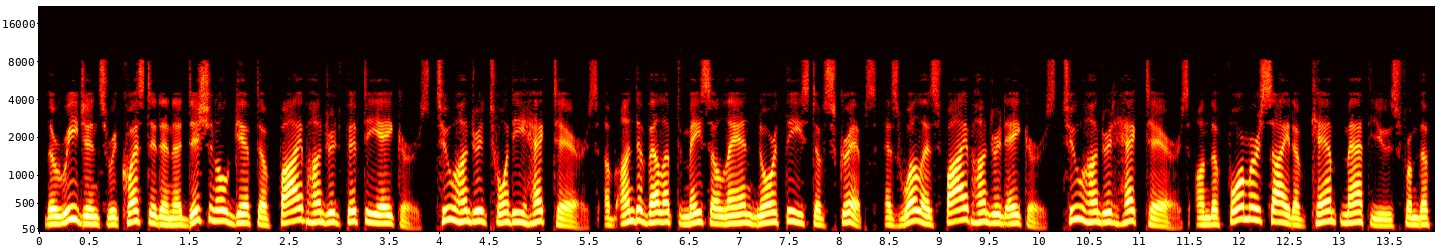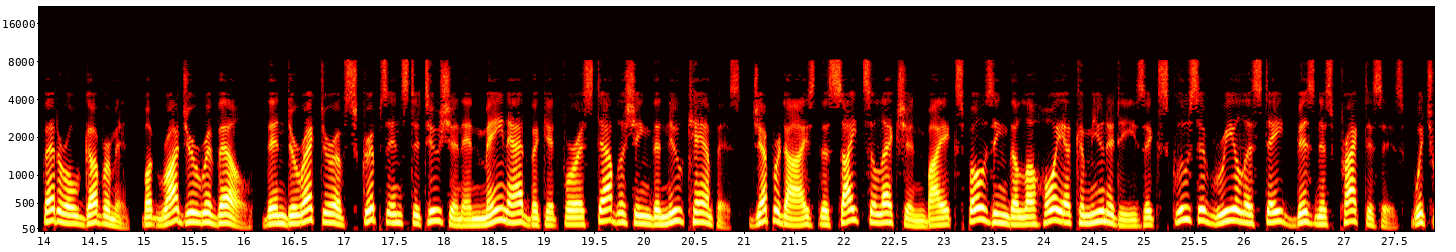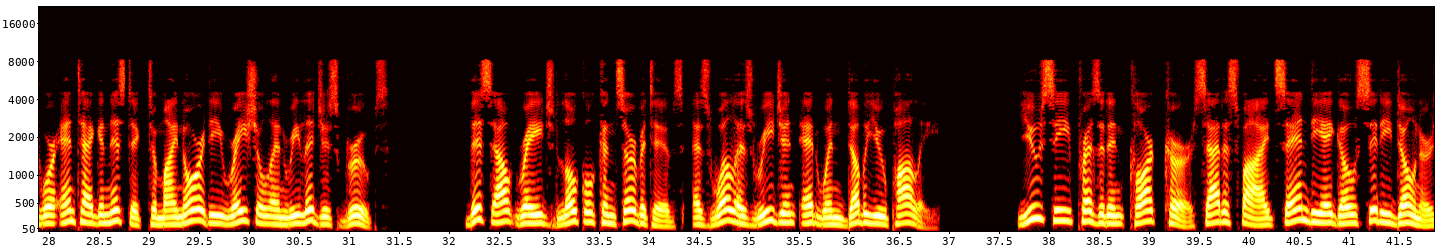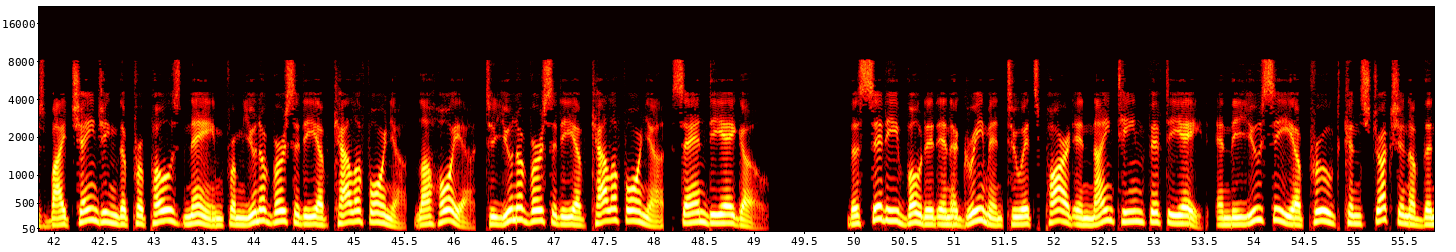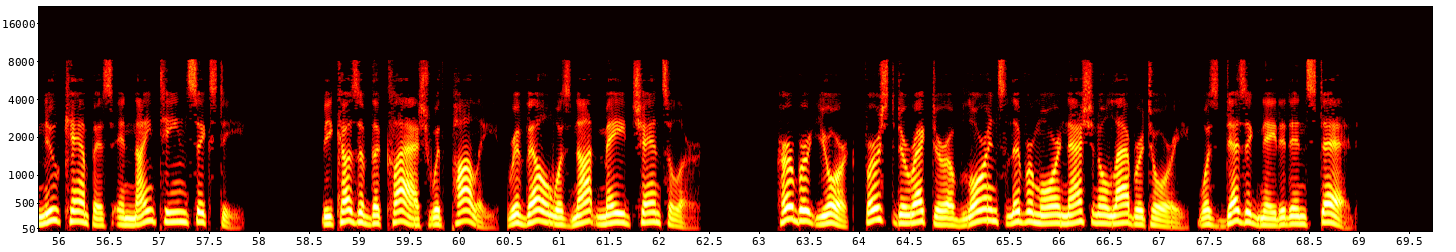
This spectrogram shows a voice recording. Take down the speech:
The regents requested an additional gift of 550 acres 220 hectares of undeveloped mesa land northeast of Scripps, as well as 500 acres 200 hectares on the former site of Camp Matthews from the federal government, but Roger Revelle, then director of Scripps Institution and main advocate for establishing the new campus, jeopardized the site selection by exposing the La Jolla community's exclusive real estate business practices, which were antagonistic to minority racial and religious groups. This outraged local conservatives, as well as Regent Edwin W. Pauley. UC President Clark Kerr satisfied San Diego city donors by changing the proposed name from University of California, La Jolla, to University of California, San Diego. The city voted in agreement to its part in 1958, and the UC approved construction of the new campus in 1960. Because of the clash with Pauley, Revelle was not made chancellor. Herbert York, first director of Lawrence Livermore National Laboratory, was designated instead.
